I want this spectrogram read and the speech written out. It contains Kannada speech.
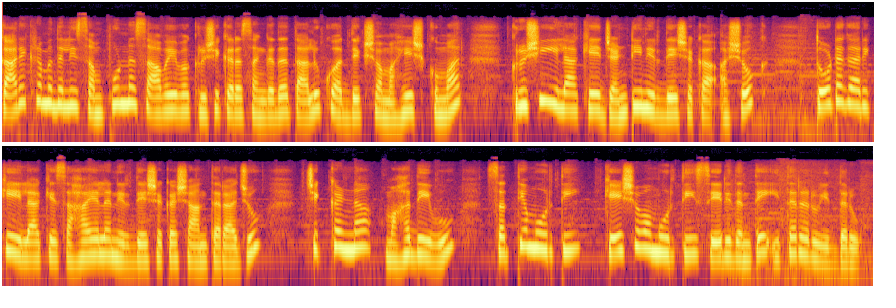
ಕಾರ್ಯಕ್ರಮದಲ್ಲಿ ಸಂಪೂರ್ಣ ಸಾವಯವ ಕೃಷಿಕರ ಸಂಘದ ತಾಲೂಕು ಅಧ್ಯಕ್ಷ ಮಹೇಶ್ ಕುಮಾರ್, ಕೃಷಿ ಇಲಾಖೆ ಜಂಟಿ ನಿರ್ದೇಶಕ ಅಶೋಕ್, ತೋಟಗಾರಿಕೆ ಇಲಾಖೆ ಸಹಾಯಲ ನಿರ್ದೇಶಕ ಶಾಂತರಾಜು, ಚಿಕ್ಕಣ್ಣ, ಮಹದೇವು, ಸತ್ಯಮೂರ್ತಿ, ಕೇಶವಮೂರ್ತಿ ಸೇರಿದಂತೆ ಇತರರು ಇದ್ದರು.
